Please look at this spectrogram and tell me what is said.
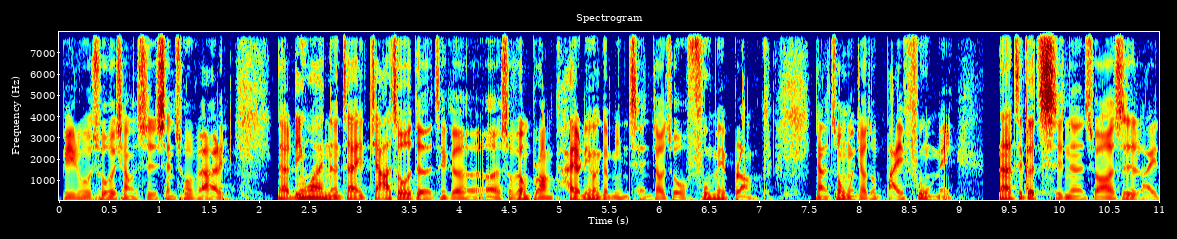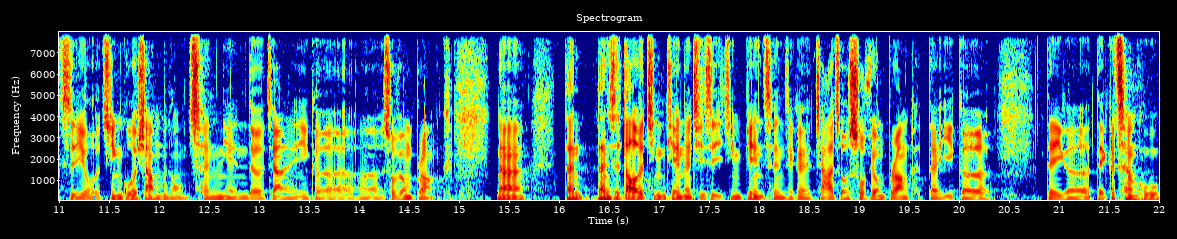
比如说像是 Central Valley，那另外呢，在加州的这个呃 Sauvignon Blanc 还有另外一个名称叫做 f u m e Blanc，那中文叫做白富美。那这个词呢，主要是来自有经过橡木桶陈年的这样的一个呃 s o v i o n Blanc。那但但是到了今天呢，其实已经变成这个加州 s o v i o n Blanc 的一个的一个的一个称呼。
